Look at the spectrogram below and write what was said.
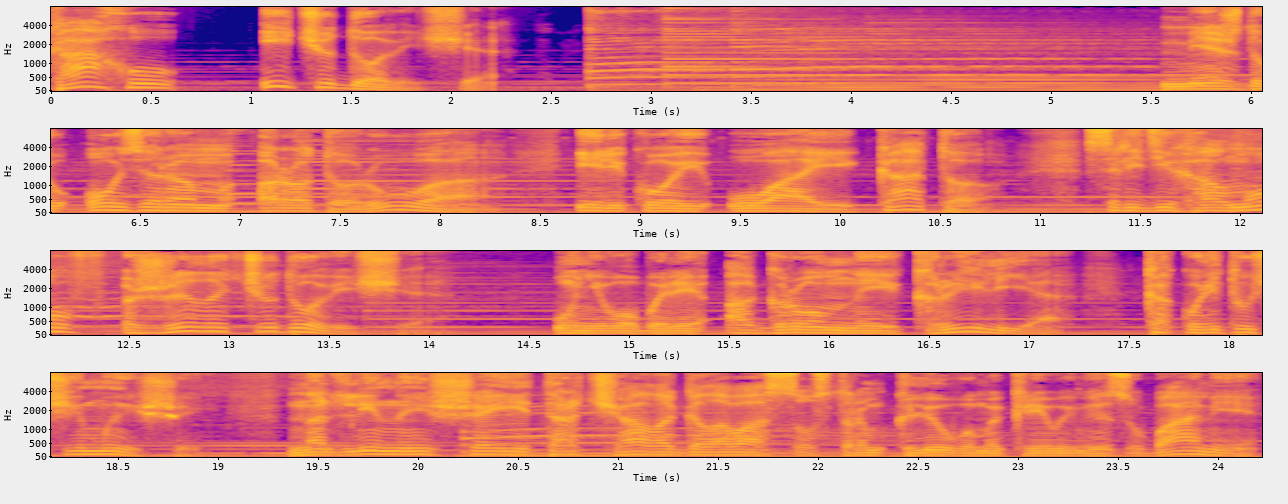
Каху и чудовище. Между озером Роторуа и рекой Уаи-Като среди холмов жило чудовище. У него были огромные крылья, как у летучей мыши, на длинной шее торчала голова с острым клювом и кривыми зубами,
